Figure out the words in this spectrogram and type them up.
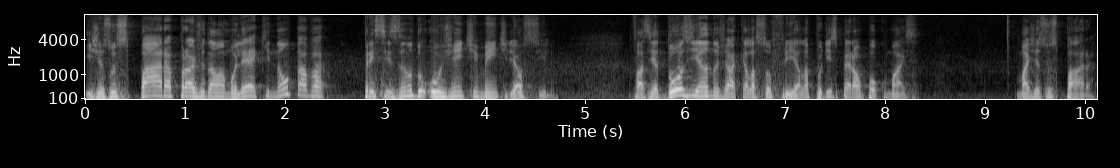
E Jesus para para ajudar uma mulher que não estava precisando urgentemente de auxílio. Fazia 12 anos já que ela sofria, ela podia esperar um pouco mais. Mas Jesus para.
